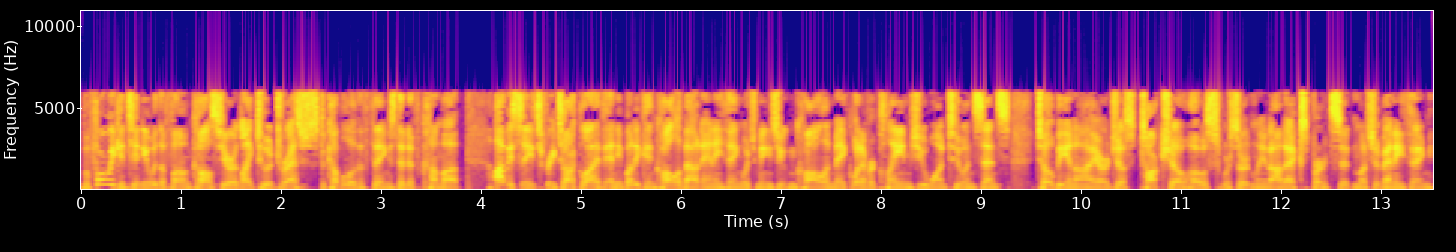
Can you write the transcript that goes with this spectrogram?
Before we continue with the phone calls here, I'd like to address just a couple of the things that have come up. Obviously, it's Free Talk Live. Anybody can call about anything, which means you can call and make whatever claims you want to. And since Toby and I are just talk show hosts, we're certainly not experts at much of anything.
